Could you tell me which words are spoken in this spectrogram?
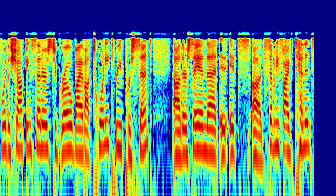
for the shopping centers to grow by about 23%. Uh, they're saying that it, it's uh, 75 tenants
